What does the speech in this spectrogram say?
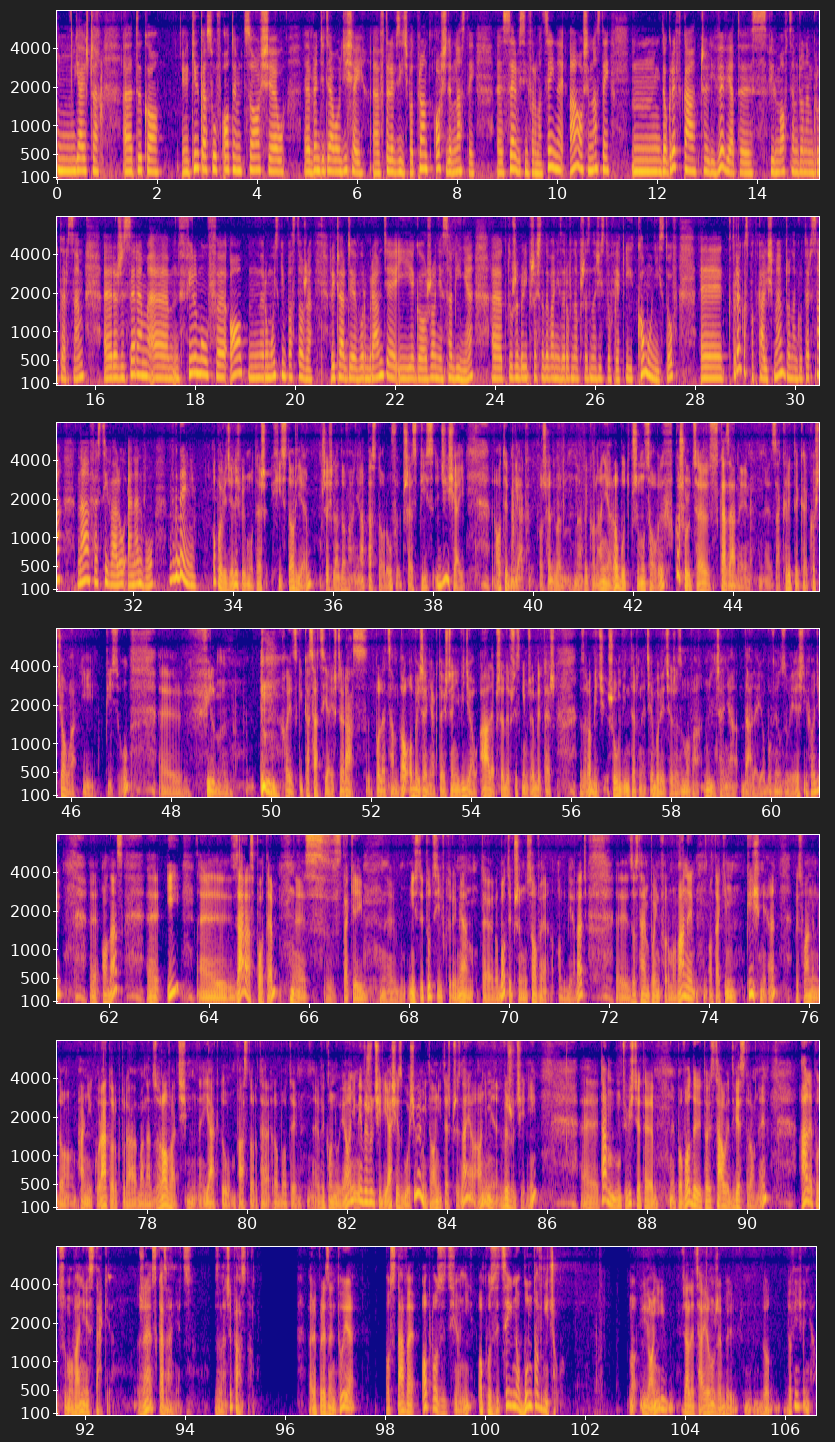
Mm, Ja jeszcze e, tylko e, kilka słów o tym, co się będzie działo dzisiaj e, w telewizji Idź Pod Prąd. O 17 e, serwis informacyjny, a o 18 mm, dogrywka, czyli wywiad e, z filmowcem Johnem Grutersem, e, reżyserem e, filmów e, o mm, rumuńskim pastorze Richardzie Wurmbrandzie i jego żonie Sabinie, e, którzy byli prześladowani zarówno przez nazistów, jak i komunistów, e, którego spotkaliśmy, Johna Grutersa, na festiwalu NNW w Gdyni. Opowiedzieliśmy mu też historię prześladowania pastorów przez PiS dzisiaj. O tym, jak poszedłem na wykonanie robót przymusowych w koszulce skazany za krytykę Kościoła i PiSu. E, Film Chojecki Kasacja jeszcze raz polecam do obejrzenia, kto jeszcze nie widział, ale przede wszystkim, żeby też zrobić szum w internecie, bo wiecie, że zmowa milczenia dalej obowiązuje, jeśli chodzi e, o nas. E, I e, zaraz potem z, z takiej instytucji, w której miałem te roboty przymusowe odbierać, zostałem poinformowany o takim piśmie wysłanym do pani kurator, która ma nadzorować, jak tu pastor te roboty wykonuje. Oni mnie wyrzucili. Ja się zgłosiłem i to oni też przyznają, a oni mnie wyrzucili. E, Tam oczywiście te powody to jest całe dwie strony, ale podsumowanie jest takie, że skazaniec, znaczy pastor, reprezentuje postawę opozycyjno-buntowniczą. No i oni zalecają, żeby go do więzienia.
